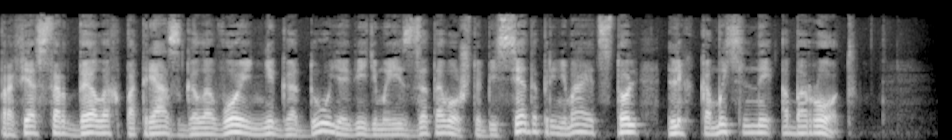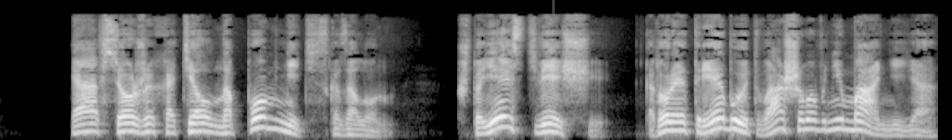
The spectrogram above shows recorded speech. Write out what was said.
Профессор Делах потряс головой, негодуя, видимо, из-за того, что беседа принимает столь легкомысленный оборот. «Я все же хотел напомнить, — сказал он, — что есть вещи, которые требуют вашего внимания».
